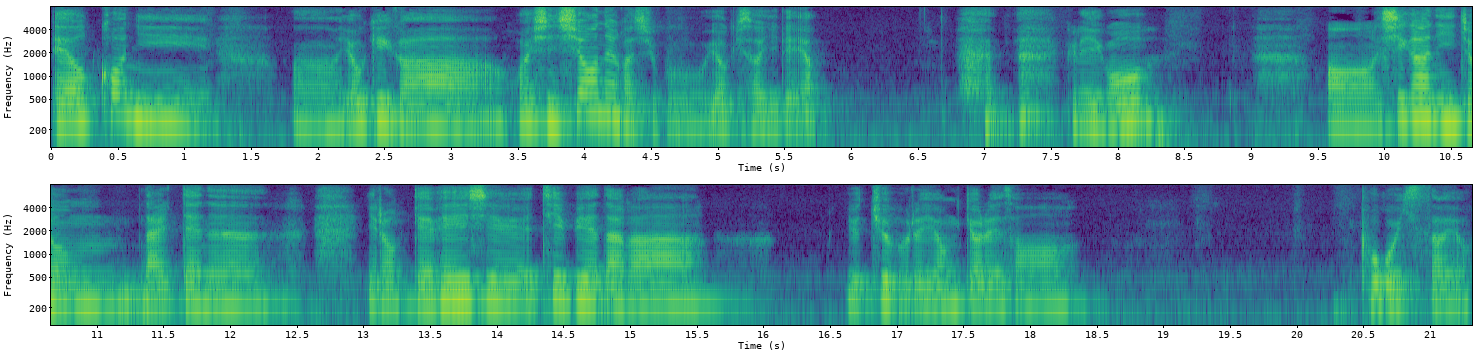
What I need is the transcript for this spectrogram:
에어컨이 어, 여기가 훨씬 시원해가지고 여기서 일해요. 그리고 어, 시간이 좀 날 때는 이렇게 회의실 TV에다가 유튜브를 연결해서 보고 있어요.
